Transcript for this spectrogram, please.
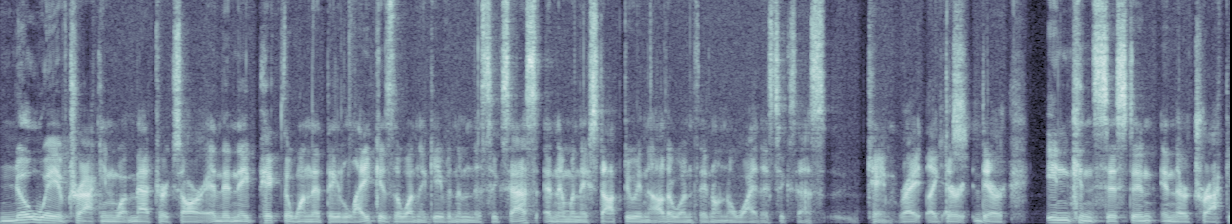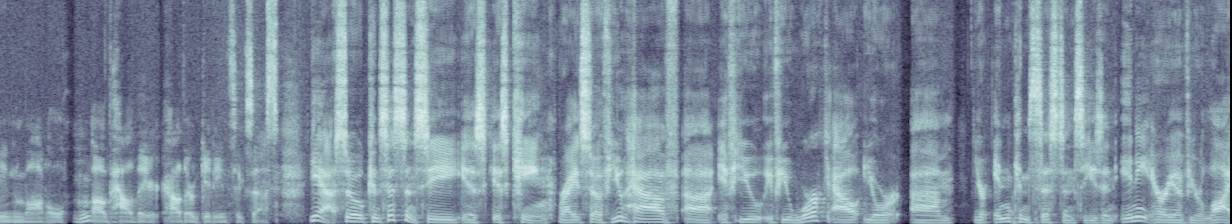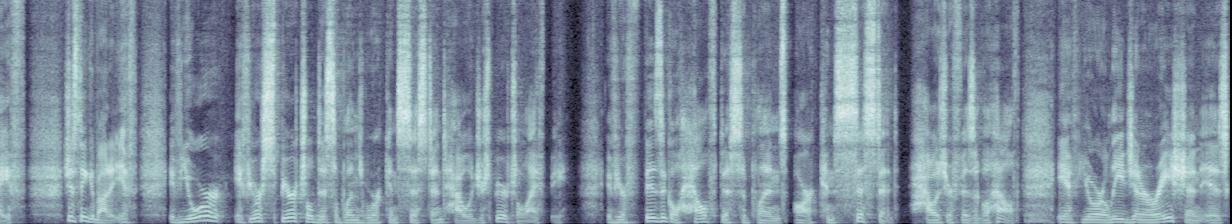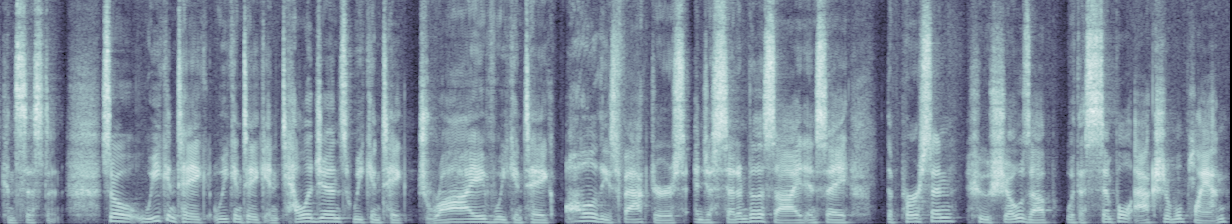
no way of tracking what metrics are and then they pick the one that they like is the one that gave them the success and then when they stop doing the other ones they don't know why the success came right like they're they're inconsistent in their tracking model of how they how they're getting success Yeah, so consistency is is king, right? So if you have uh, if you if you work out your um, your inconsistencies in any area of your life, just think about it. If if your if your spiritual disciplines were consistent, how would your spiritual life be? If your physical health disciplines are consistent, how is your physical health? If your lead generation is consistent, so we can take we can take intelligence, we can take drive, we can take all of these factors and just set them to the side and say the person who shows up with a simple actionable plan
